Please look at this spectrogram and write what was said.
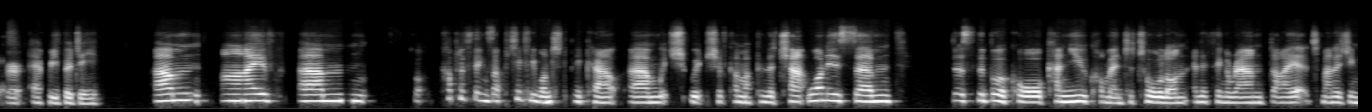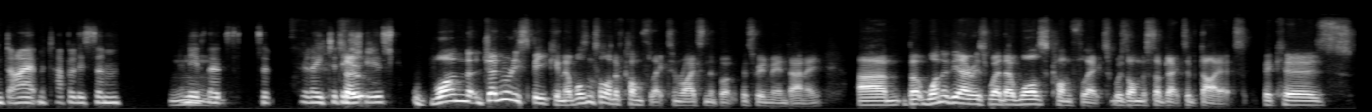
yes. for everybody um, i've um, got a couple of things i particularly wanted to pick out um, which which have come up in the chat one is um, does the book or can you comment at all on anything around diet managing diet metabolism mm. any of hmm. those related so issues one generally speaking there wasn't a lot of conflict in writing the book between me and danny um, but one of the areas where there was conflict was on the subject of diet, because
